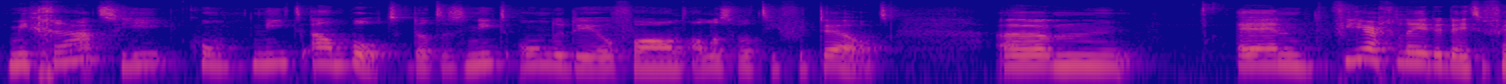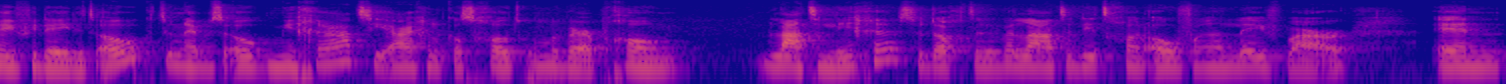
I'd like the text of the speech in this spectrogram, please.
migratie komt niet aan bod. Dat is niet onderdeel van alles wat hij vertelt. Ehm, en vier jaar geleden deed de VVD dit ook. Toen hebben ze ook migratie eigenlijk als groot onderwerp gewoon laten liggen. Ze dachten, we laten dit gewoon over en leefbaar. En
